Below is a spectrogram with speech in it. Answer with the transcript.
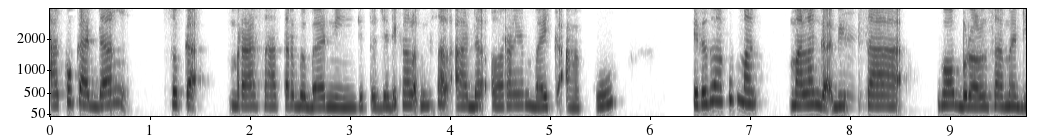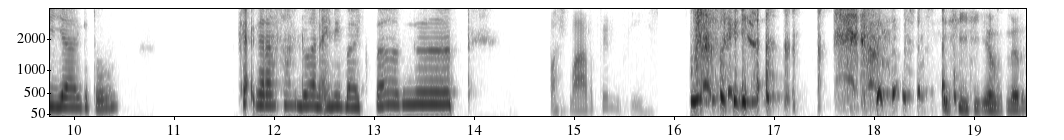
aku kadang suka merasa terbebani gitu. Jadi kalau misal ada orang yang baik ke aku, itu tuh aku ma- malah nggak bisa ngobrol sama dia gitu. Kayak ngerasa, aduh anak ini baik banget. Mas Martin bisa. Masa iya? iya bener.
